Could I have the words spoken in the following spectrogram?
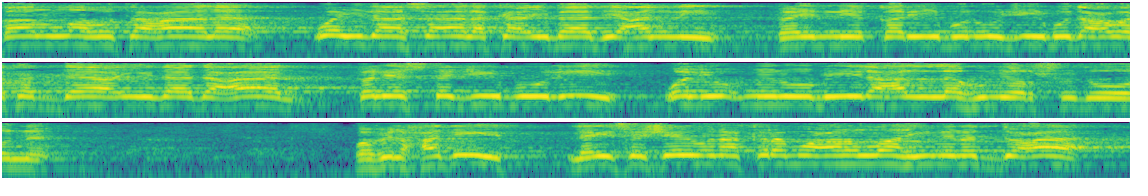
قال الله تعالى وإذا سألك عبادي عني فإني قريب أجيب دعوة الداعي إذا دعان. فليستجيبوا لي وليؤمنوا بي لعلهم يرشدون. وفي الحديث ليس شيء أكرم على الله من الدعاء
